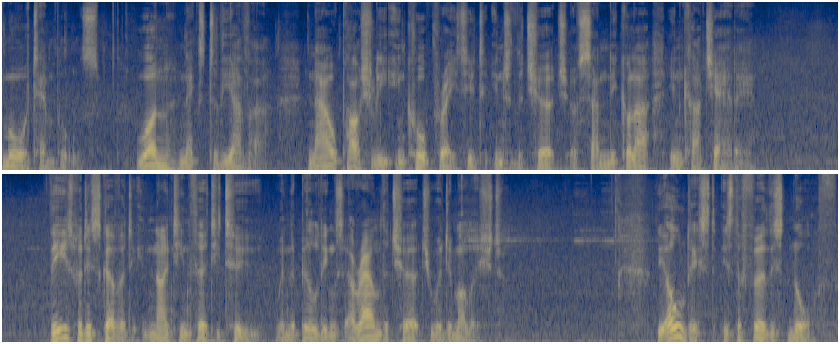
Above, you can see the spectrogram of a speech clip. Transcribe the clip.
more temples, one next to the other, now partially incorporated into the church of San Nicola in Carcere. These were discovered in 1932 when the buildings around the church were demolished. The oldest is the furthest north.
